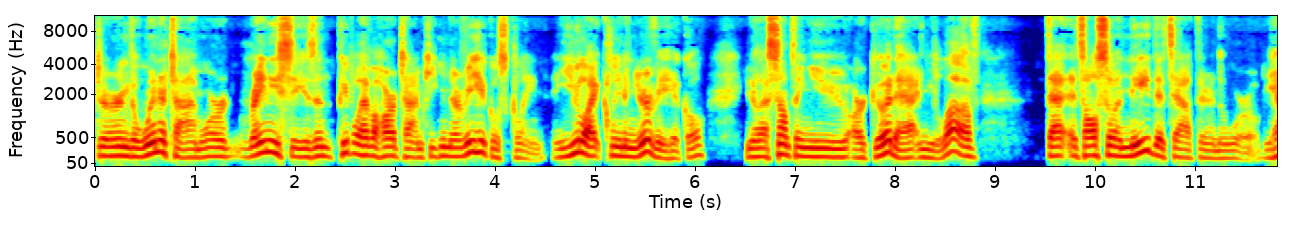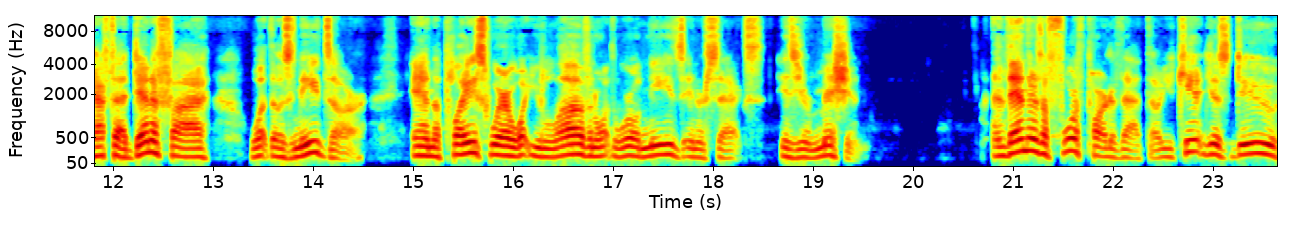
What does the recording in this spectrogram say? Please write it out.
during the wintertime or rainy season, people have a hard time keeping their vehicles clean. And you like cleaning your vehicle. You know, that's something you are good at and you love. That it's also a need that's out there in the world. You have to identify what those needs are. And the place where what you love and what the world needs intersects is your mission. And then there's a fourth part of that, though. You can't just do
